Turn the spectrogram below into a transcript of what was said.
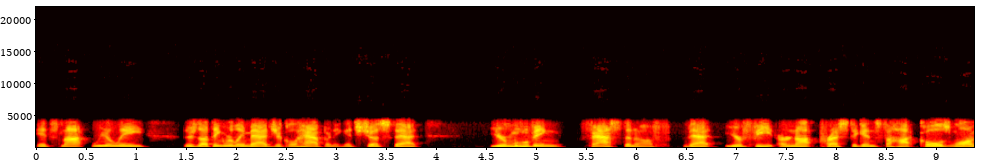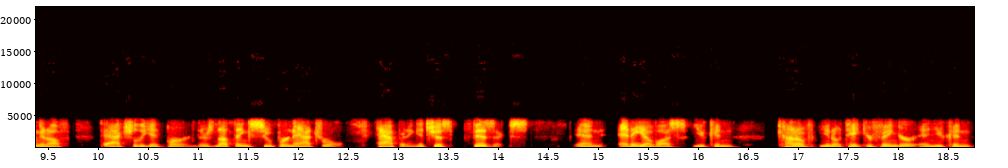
it's not really, there's nothing really magical happening. It's just that you're moving fast enough that your feet are not pressed against the hot coals long enough to actually get burned. There's nothing supernatural happening. It's just physics. And any of us, you can kind of, you know, take your finger and you can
